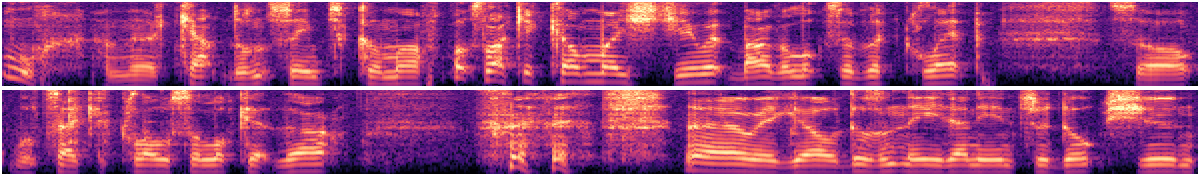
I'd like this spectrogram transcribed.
Ooh, and the cap doesn't seem to come off. Looks like a Conway Stewart by the looks of the clip. So we'll take a closer look at that. there we go. Doesn't need any introduction.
